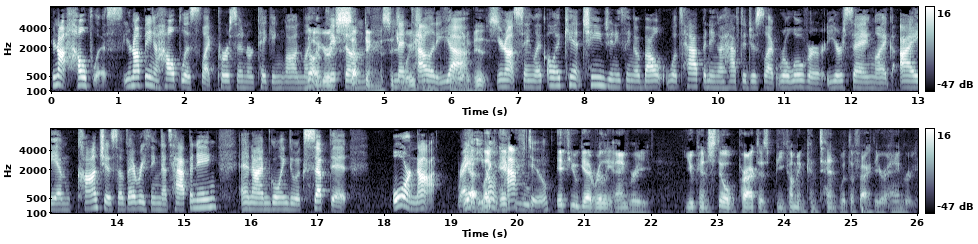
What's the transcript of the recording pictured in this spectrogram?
you're not helpless. You're not being a helpless like person or taking on like No, a you're victim accepting the situation mentality. yeah. it is. you're not saying like oh i can't change anything about what's happening. I have to just like roll over. You're saying like i am conscious of everything that's happening and i'm going to accept it or not right? You don't have you, to. If you get really angry, you can still practice becoming content with the fact that you're angry.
